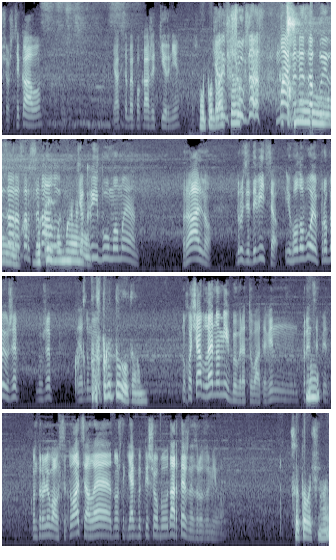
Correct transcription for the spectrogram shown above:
Що ж, цікаво. Як себе покаже Тірні. Яремчук зараз майже не забив зараз Арсеналу. Який був момент. Реально. Друзі, дивіться, і головою пробив вже, ну вже, я думаю, Впритул там. ну хоча б Лено міг би врятувати. Він, в принципі, контролював ситуацію, але знову ж таки, як би пішов би удар, теж не зрозуміло. Це точно.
